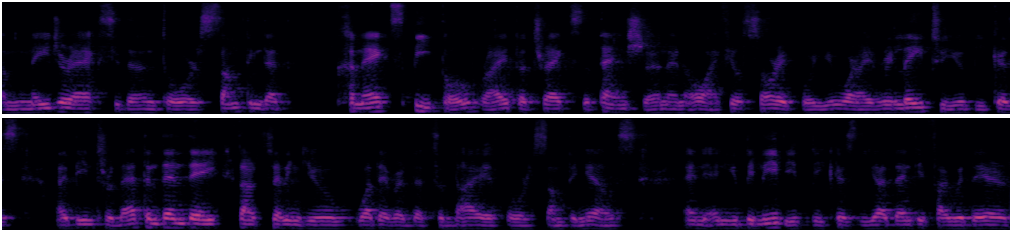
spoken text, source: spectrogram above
a major accident or something that connects people, right? Attracts attention and, oh, I feel sorry for you or I relate to you because I've been through that. And then they start selling you whatever that's a diet or something else. And, and you believe it because you identify with their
